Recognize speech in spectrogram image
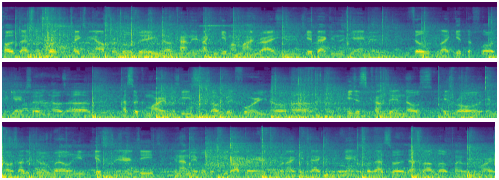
that's when coach takes me out for a little bit, you know, kind of I can get my mind right and get back into the game and feel like get the flow of the game. So, you know, uh, that's what Kamari McGee's so good for, you know. Uh, he just comes in, knows his role, and knows how to do it well. He gets his energy, and I'm able to feed off the energy when I get back in the game. So that's what that's what I love playing with Kamari.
